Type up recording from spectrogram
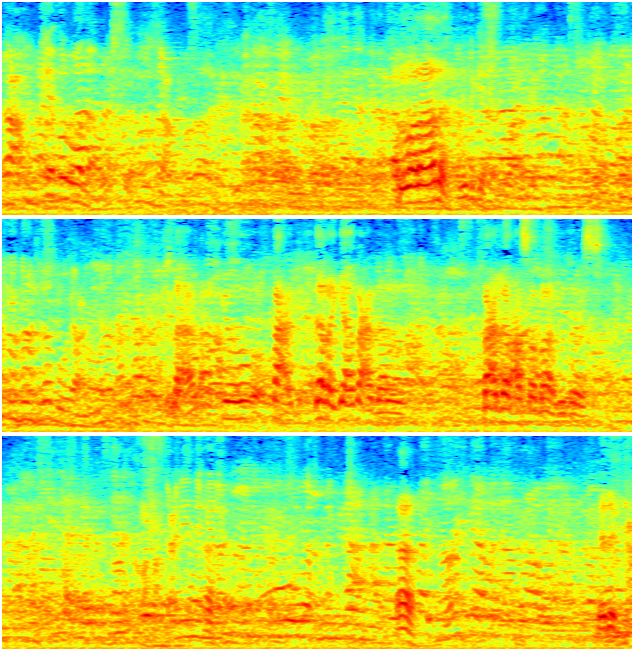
نعم كيف الولاء الولاء له تلبوا يعني؟ لا لا بعد درجة بعد ال... بعد العصبات بس يعني انه يورث من يرجع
